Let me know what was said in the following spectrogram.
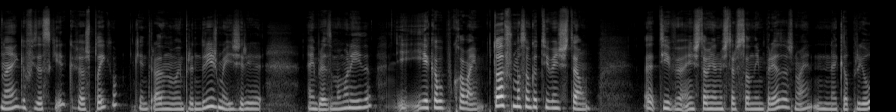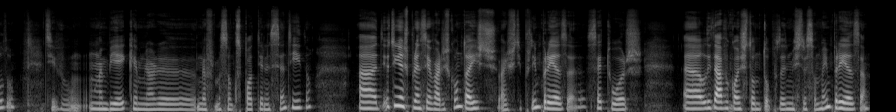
não é, que eu fiz a seguir, que eu já explico, que é entrada no empreendedorismo e gerir a empresa do meu marido, e, e, acabou por correr bem. Toda a formação que eu tive em gestão, uh, tive em gestão e administração de empresas, não é? Naquele período. Tive um, MBA, que é a melhor, uh, melhor formação que se pode ter nesse sentido. Uh, eu tinha experiência em vários contextos, vários tipos de empresa, setores. Uh, lidava com a gestão do topo da administração de uma empresa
